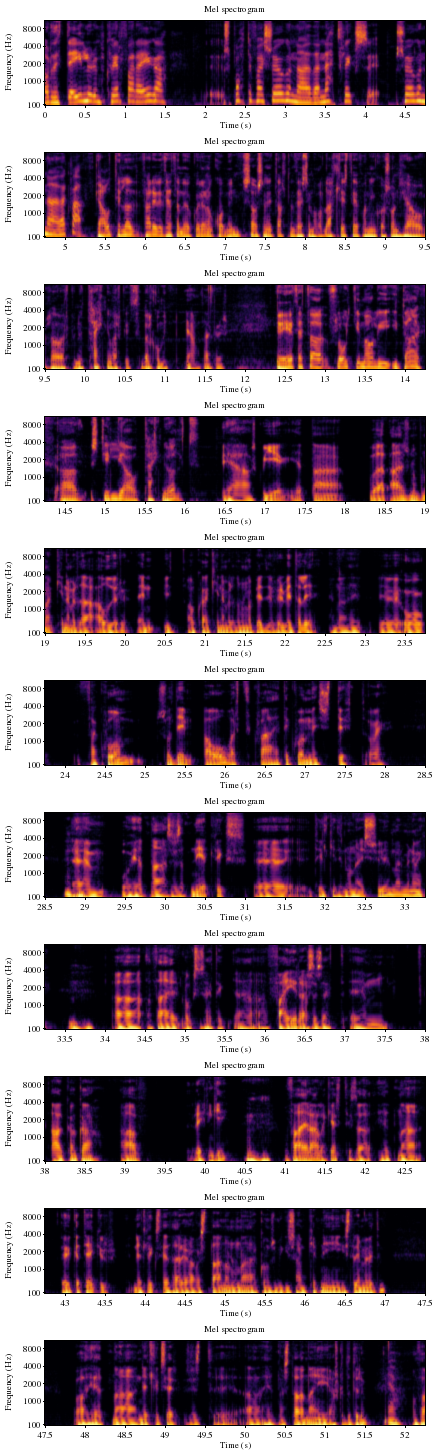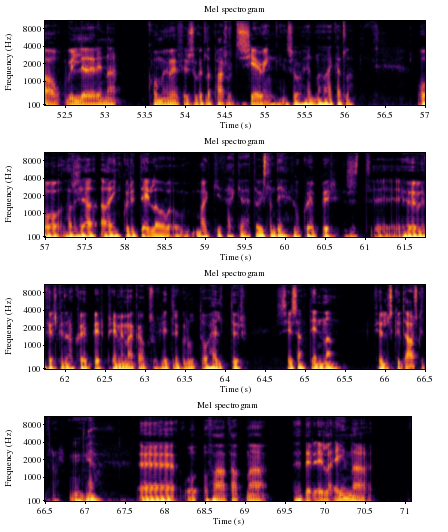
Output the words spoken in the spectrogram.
orðið deilur um hver fara eiga eh, Spotify söguna eða Netflix eh, söguna eða hvað Já, til að fara við þetta með okkur en á komin sá sem þetta allt um þessi mál, Alli Stefán Ingvarsson hjá hlaðvarpinu Tæknivarpið, velkomin. Já, takk fyrir. Já, er þetta flókið máli í dag að skilja á tækni öld? Já, sko ég hérna var aðeins svona búin að kynna mér þetta áður en ég ákvaði að kynna mér þetta núna betur fyrir viðtalið hérna, e, og það kom svolítið á óvart hvað þetta komið stutt á veg um, og hérna sagt Netflix uh, tilkynnti núna í sumar minni mig Mhm. að, að það er lóksins sagt að, færa sagt um, aðganga af reikningi Mhm. og það er alveg gert þess að hérna, auka tekjur Netflix þegar það er að hafa stana núna það kom svo mikið samkeppni í streymivitum og að hérna, Netflix er sérst, að hérna, staðna í afsköldatölum Já. og þá vilja þeir reyna koma í veg fyrir svo kallar password sharing eins og hérna það er kallað og það er að segja að einhverju deila og, margir þekkja þetta á Íslandi þú kaupir, sérst, höfum við fjölskyldunar kaupir premium account, svo flytur einhver út og heldur sér samt innan fjölskyldu ásköldunar Já. uh, og, og það þarna þetta er eiginlega eina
